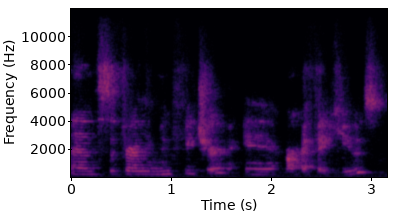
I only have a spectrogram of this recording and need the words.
and it's a fairly new feature, eh, are FAQs.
